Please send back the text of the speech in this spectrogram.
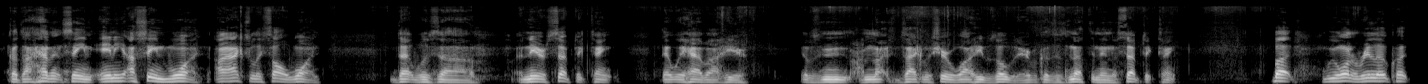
because I haven't seen any. I've seen one. I actually saw one that was uh, a near septic tank that we have out here. It was, I'm not exactly sure why he was over there because there's nothing in the septic tank. But we want to relocate,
